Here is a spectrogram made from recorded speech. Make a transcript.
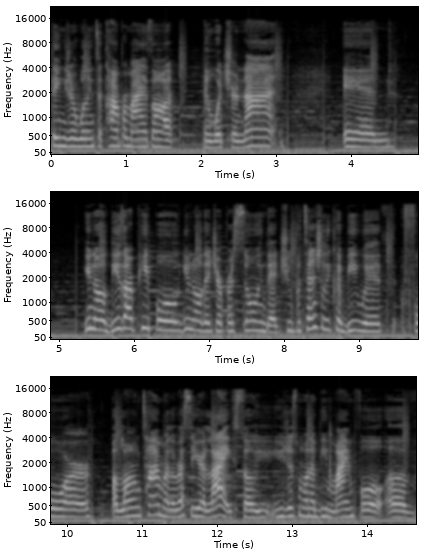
things you're willing to compromise on and what you're not and you know, these are people, you know, that you're pursuing that you potentially could be with for a long time or the rest of your life. So you, you just want to be mindful of,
